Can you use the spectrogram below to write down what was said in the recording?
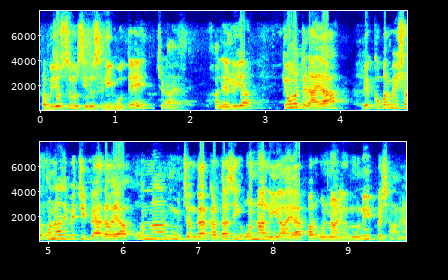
ਪ੍ਰਭੂ ਯਿਸੂ ਮਸੀਹ ਨੂੰ ਸਲੀਬ ਉਤੇ ਚੜਾਇਆ ਹਾਲੇਲੂਇਆ ਕਿਉਂ ਚੜਾਇਆ ਵੇਖੋ ਪਰਮੇਸ਼ਰ ਉਹਨਾਂ ਦੇ ਵਿੱਚ ਹੀ ਪੈਦਾ ਹੋਇਆ ਉਹਨਾਂ ਨੂੰ ਚੰਗਾ ਕਰਦਾ ਸੀ ਉਹਨਾਂ ਲਈ ਆਇਆ ਪਰ ਉਹਨਾਂ ਨੇ ਉਹਨੂੰ ਨਹੀਂ ਪਛਾਣਿਆ।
